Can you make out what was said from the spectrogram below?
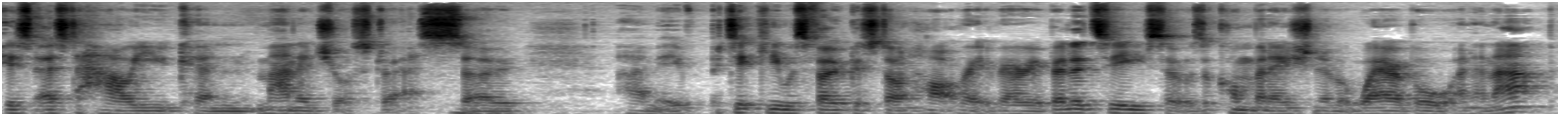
as to how you can manage your stress. So um, it particularly was focused on heart rate variability. So it was a combination of a wearable and an app.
